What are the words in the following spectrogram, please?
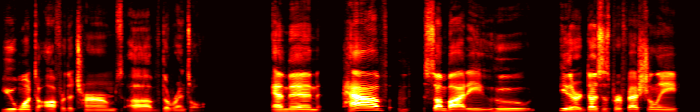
you want to offer the terms of the rental. And then have somebody who either does this professionally.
